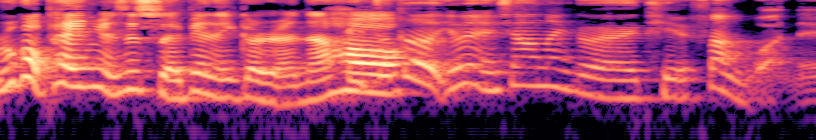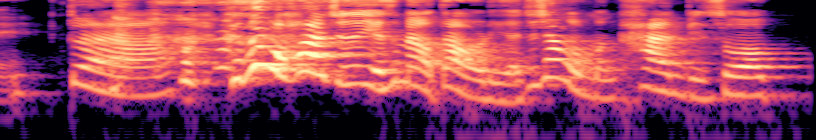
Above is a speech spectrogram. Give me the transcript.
如果配音员是随便的一个人，然后这个有点像那个铁饭碗哎。对啊，可是我后来觉得也是蛮有道理的，就像我们看，比如说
